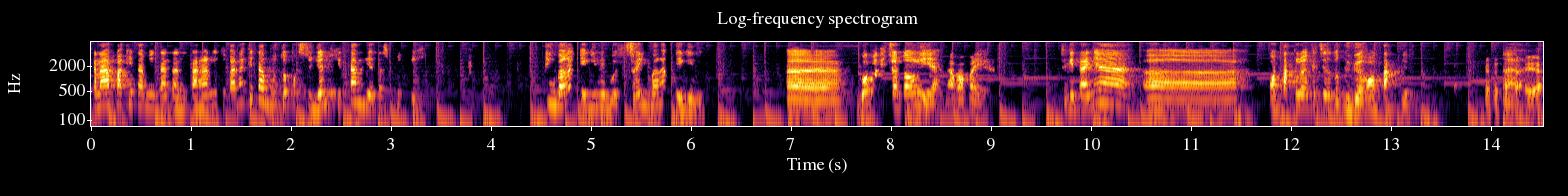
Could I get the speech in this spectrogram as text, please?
kenapa kita minta tanda tangan itu? Karena kita butuh persetujuan hitam di atas putih. Sering banget kayak gini, Bu. Sering banget kayak gini. Uh, gue pakai contoh lu ya, nggak apa-apa ya. Ceritanya uh, otak lu yang kecil itu gegar otak gitu. Nah, Iya.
